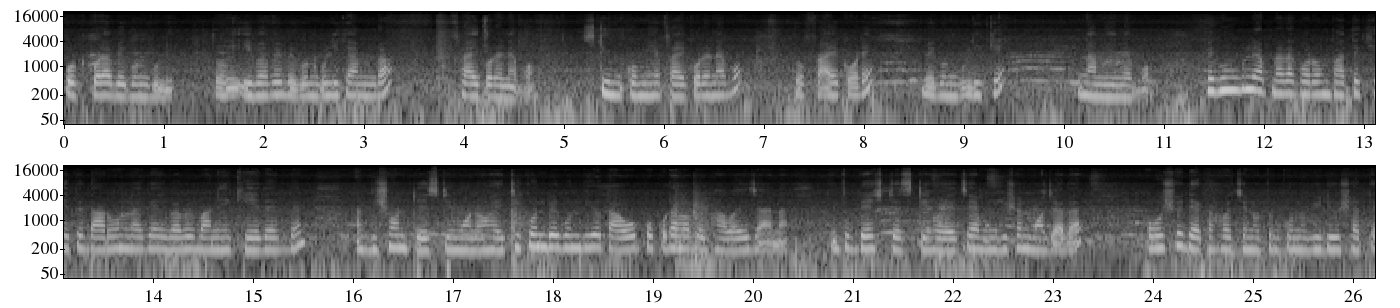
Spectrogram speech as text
কোট করা বেগুনগুলি। তো এইভাবে বেগুনগুলিকে আমরা ফ্রাই করে নেব। স্টিম কমিয়ে ফ্রাই করে নেব। তো ফ্রাই করে বেগুনগুলিকে নামিয়ে নেব। বেগুনগুলি আপনারা গরম ভাতে খেতে দারুণ লাগে, এইভাবে বানিয়ে খেয়ে দেখবেন আর ভীষণ টেস্টি মনে হয়। চিকন বেগুন দিয়েও তাও পকোড়া হবে ভাবাই যায় না, কিন্তু বেশ টেস্টি হয়েছে এবং ভীষণ মজাদার। অবশ্যই দেখা হচ্ছে নতুন কোনো ভিডিওর সাথে।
